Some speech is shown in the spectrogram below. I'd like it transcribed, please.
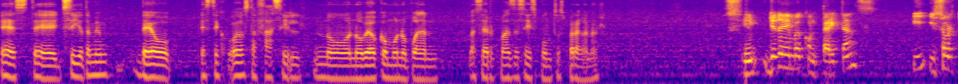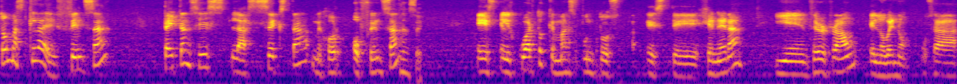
Este, sí, yo también veo. Este juego está fácil. No, no veo cómo no puedan hacer más de 6 puntos para ganar. Sí, yo también voy con Titans. Y, y sobre todo, más que la defensa, Titans es la sexta mejor ofensa. Ah, sí. Es el cuarto que más puntos este, genera. Y en third round, el noveno. O sea,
